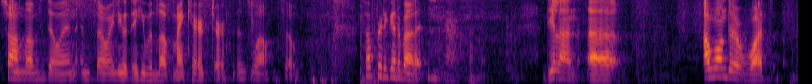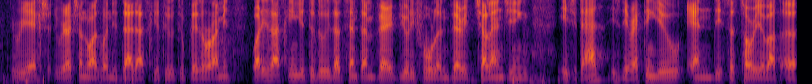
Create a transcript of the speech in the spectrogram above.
Sean loves Dylan, and so I knew that he would love my character as well. So I felt pretty good about it. Dylan, uh, I wonder what reaction, reaction was when your dad asked you to, to play the role? I mean, what he's asking you to do is at the same time very beautiful and very challenging. Is your dad is directing you, and it's a story about a,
